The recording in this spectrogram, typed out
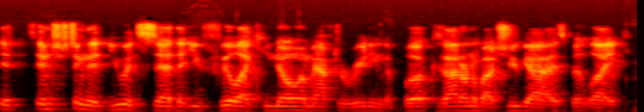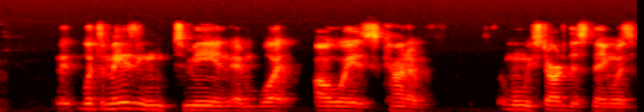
it's interesting that you had said that you feel like you know him after reading the book because i don't know about you guys but like what's amazing to me and, and what always kind of when we started this thing was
